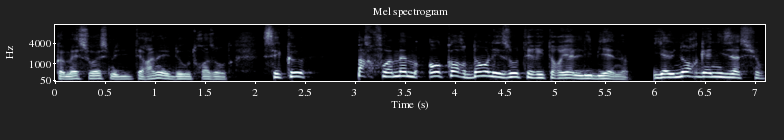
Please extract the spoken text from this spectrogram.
comme SOS Méditerranée et deux ou trois autres? C'est que, parfois même encore dans les eaux territoriales libyennes, il y a une organisation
